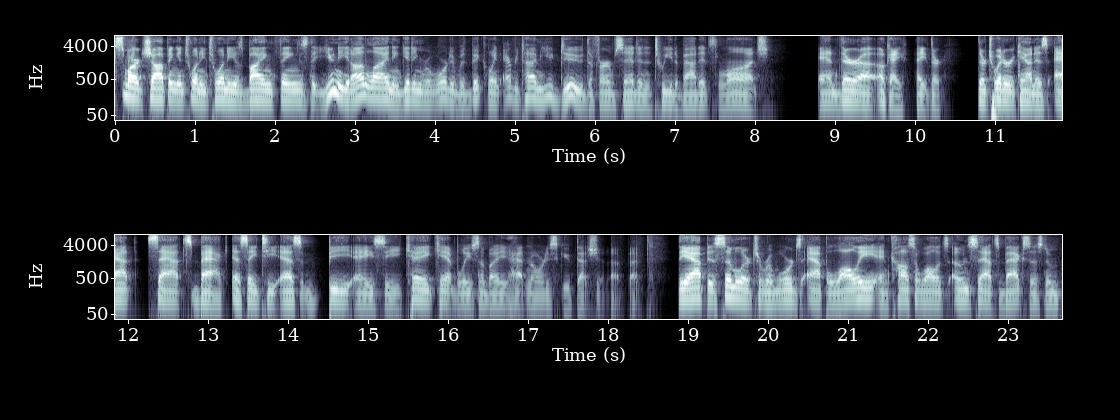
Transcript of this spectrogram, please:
Smart shopping in 2020 is buying things that you need online and getting rewarded with Bitcoin every time you do, the firm said in a tweet about its launch. And their uh, okay, hey, their their Twitter account is at SatsBack, S A T S B A C K. Can't believe somebody hadn't already scooped that shit up. But the app is similar to rewards app Lolli and Casa Wallet's own Sats back system,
